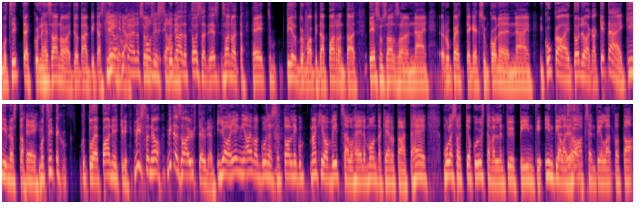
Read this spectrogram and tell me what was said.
Mutta sitten kun he sanoo, että jotain pitäisi Joo, tehdä. kuka ei sun- tosissaan, Kuka niin- tosissaan, että sanoo, että hei, tietoturvaa pitää parantaa, että tee sun salsanen näin, rupea tekemään sun koneelle näin. Niin kukaan ei todellakaan, ketään ei kiinnosta. Ei. Mutta sitten kun, kun tulee paniikki, niin missä ne on? Miten saa yhteyden? Joo, jengi aivan kusessa. Tuolla niinku, mäkin on vitsailu heille monta kertaa, että hei, mulle soitti joku ystävällinen tyyppi inti, intialaisella Joo. aksentilla tota, äh,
